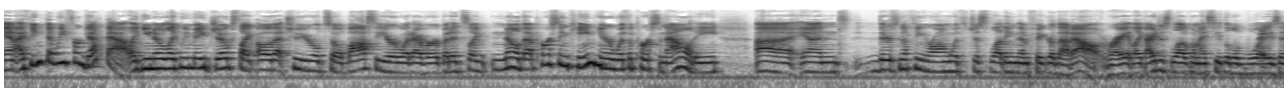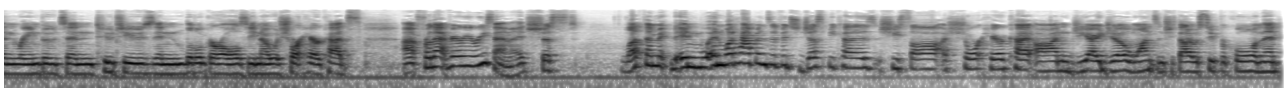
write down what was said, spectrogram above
And I think that we forget that. Like, you know, like we make jokes like, oh, that two year old's so bossy or whatever. But it's like, no, that person came here with a personality uh, and there's nothing wrong with just letting them figure that out, right? Like I just love when I see little boys in rain boots and tutus and little girls, you know, with short haircuts. Uh, for that very reason, it's just let them and, and what happens if it's just because she saw a short haircut on G.I. Joe once and she thought it was super cool and then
